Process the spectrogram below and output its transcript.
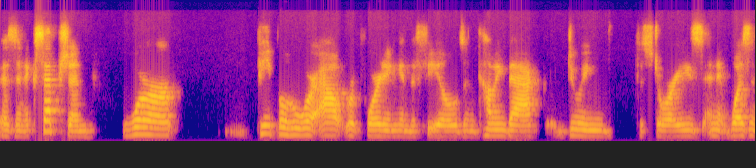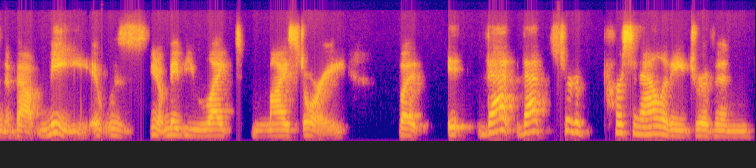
as an exception, were people who were out reporting in the field and coming back doing the stories. And it wasn't about me. It was, you know, maybe you liked my story, but it, that that sort of personality driven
